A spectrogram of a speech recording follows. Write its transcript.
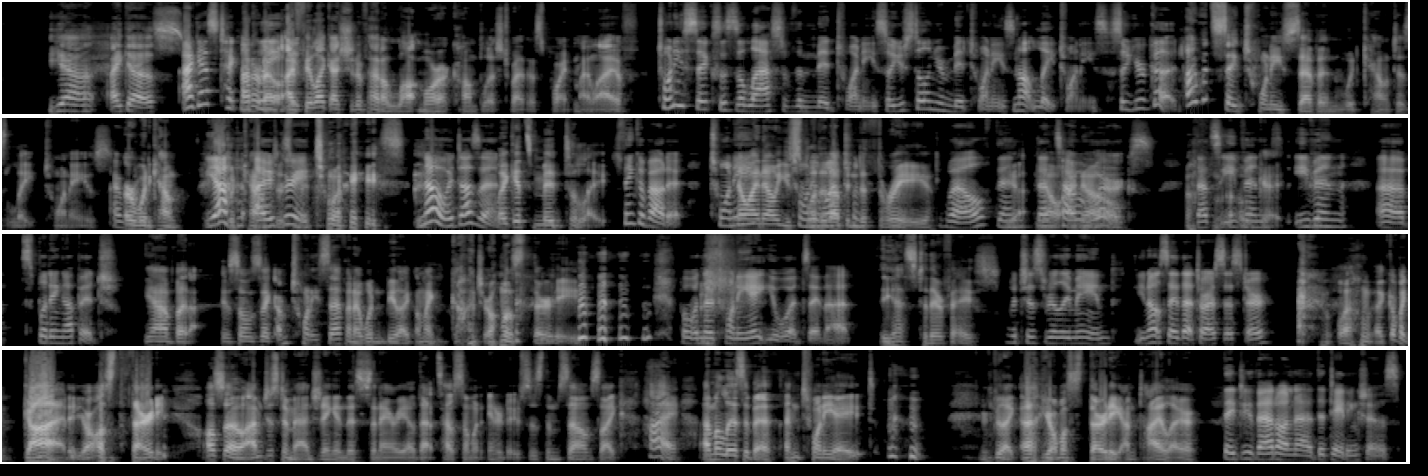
Yeah, I guess. I guess technically, I don't know. I feel like I should have had a lot more accomplished by this point in my life. 26 is the last of the mid 20s, so you're still in your mid 20s, not late 20s. So you're good. I would say 27 would count as late 20s. I- or would count Yeah, would count I as agree. mid 20s. No, it doesn't. like it's mid to late. think about it. 20 No, I know you split it 21, up into 3. Well, then Yeah, that's no, how it works. That's even Okay. even uh splitting upage. Yeah, but if someone's like I'm 27, I wouldn't be like, "Oh my god, you're almost 30." but when they're 28, you would say that, yes, to their face. which is really mean. You don't say that to our sister. Well, like, oh my god, you're almost 30. Also, I'm just imagining in this scenario that's how someone introduces themselves. Like, hi, I'm Elizabeth. I'm 28. You'd be like, oh, you're almost 30. I'm Tyler. They do that on uh, the dating shows.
